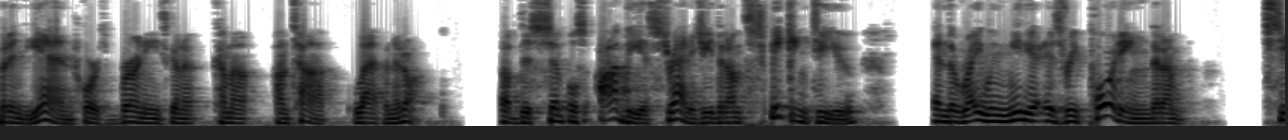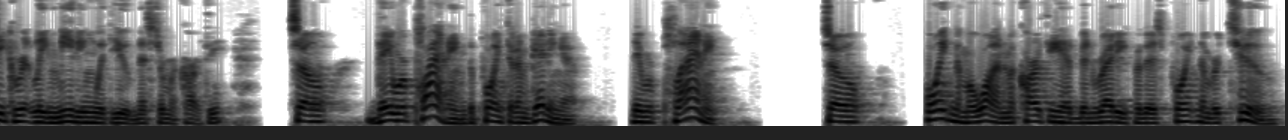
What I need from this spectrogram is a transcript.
But in the end, of course, Bernie's going to come out on top, laughing it off of this simple, obvious strategy that I'm speaking to you, and the right-wing media is reporting that I'm secretly meeting with you, Mr. McCarthy. So they were planning the point that I'm getting at. They were planning. So, point number one, McCarthy had been ready for this. Point number two,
